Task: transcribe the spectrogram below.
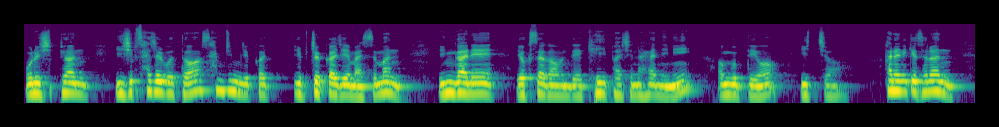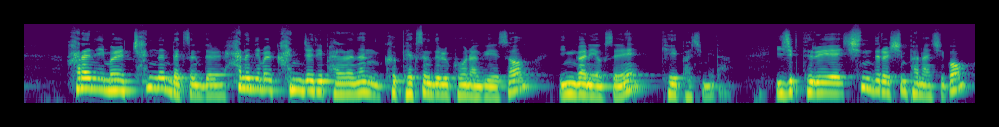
오늘 시편 24절부터 36절까지의 말씀은 인간의 역사 가운데 개입하시는 하나님이 언급되어 있죠. 하나님께서는 하나님을 찾는 백성들, 하나님을 간절히 바라는 그 백성들을 구원하기 위해서 인간의 역사에 개입하십니다. 이집트의 신들을 심판하시고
